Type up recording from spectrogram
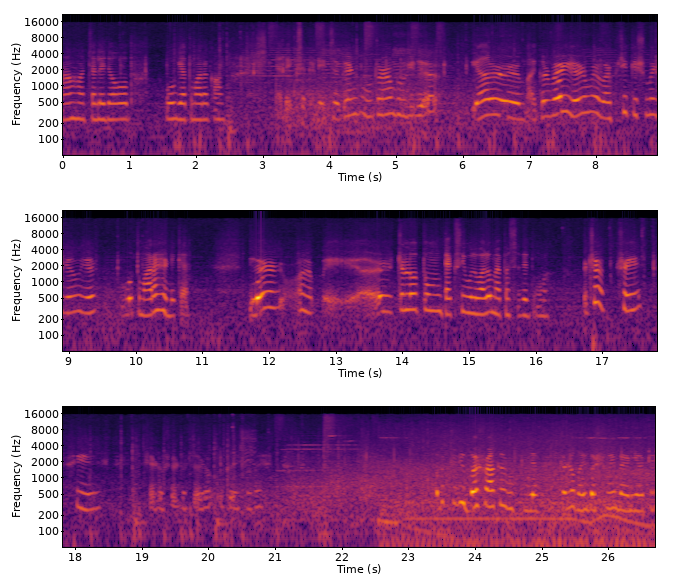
हाँ हाँ चले जाओ अब। हो गया तुम्हारा काम। यार, एक सेकंड एक सेकंड पूछना भूल गया। यार माइकल भाई, यार, मैं वापसी किसमें जाऊँ यार? वो तुम्हारा हेडिक है। यार यार, चलो तुम टैक्सी बुलवा लो, मैं पैसे दे दूँगा। अच्छा सही सही चलो चलो चलो ओके तेरी बस आके रुकी है। चलो भाई, बस में बैठ जाते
